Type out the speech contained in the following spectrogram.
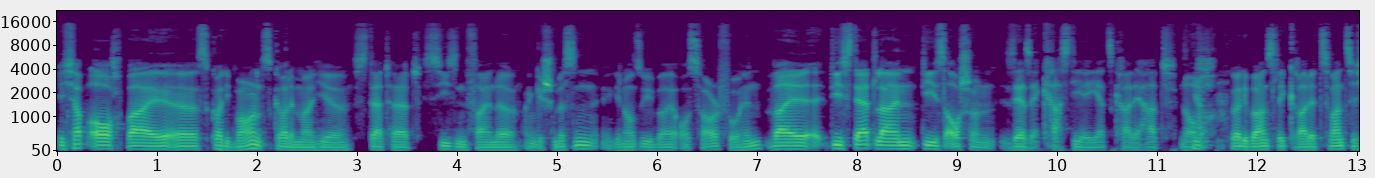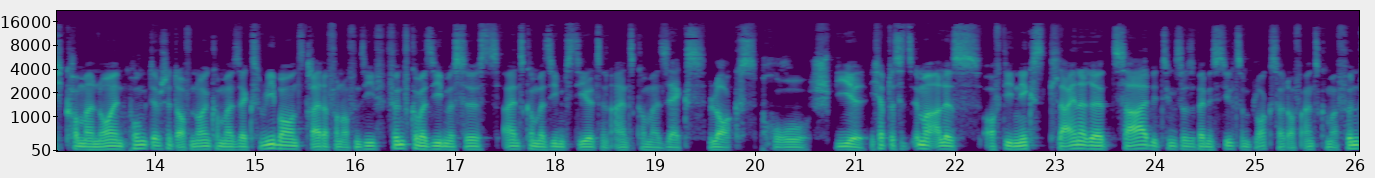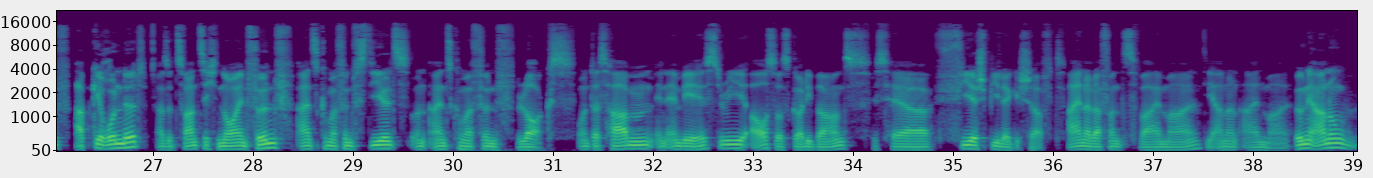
Ich habe auch bei äh, Scotty Barnes gerade mal hier StatHat Season Finder angeschmissen, genauso wie bei Osar vorhin, weil die Statline, die ist auch schon sehr, sehr krass, die er jetzt gerade hat. Noch. Ja. Scotty Barnes liegt gerade 20,9 Punkte im Schnitt auf 9,6 Rebounds, drei davon offensiv, 5,7 Assists, 1,7 Steals und 1,6 Blocks pro Spiel. Ich habe das jetzt immer alles auf die nächst kleinere Zahl, beziehungsweise bei den Steals und Blocks halt auf 1,5 abgerundet. Also 20, 9, 5, 1,5 Steals und 1,5 Blocks. Und das haben in NBA History außer Scotty Barnes bisher vier Spieler geschafft. Einer davon zweimal, die anderen einmal. Irgendeine Ahnung,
